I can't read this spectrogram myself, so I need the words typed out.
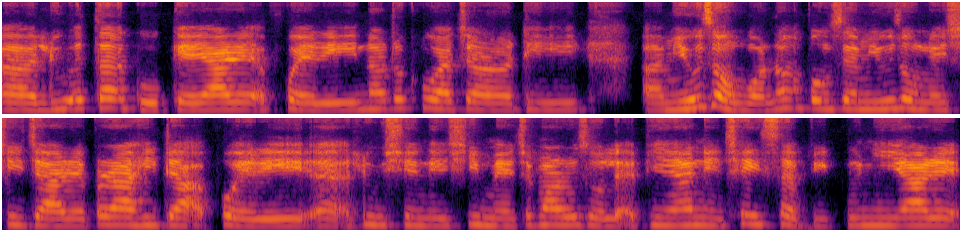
အာလူအသက်ကိုကယ်ရတဲ့အဖွဲ့တွေနောက်တစ်ခုကကျတော့ဒီမျိုးစုံပေါ့နော်ပုံစံမျိုးစုံနဲ့ရှိကြတဲ့ပရဟိတအဖွဲ့တွေအလှူရှင်တွေရှိမယ်ကျမတို့ဆိုလည်းအပြင်ကနေချိတ်ဆက်ပြီးကူညီရတဲ့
